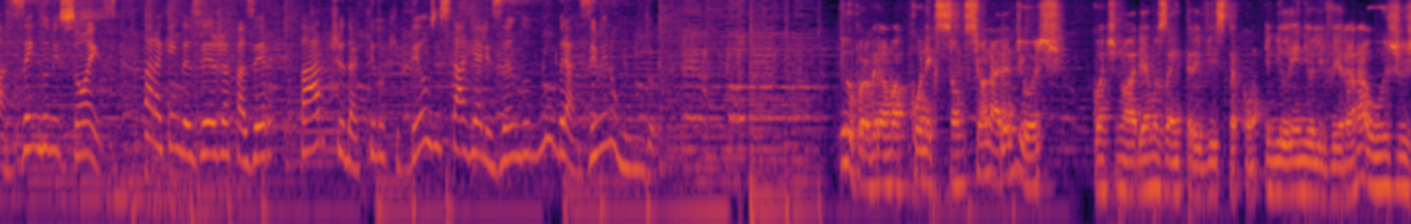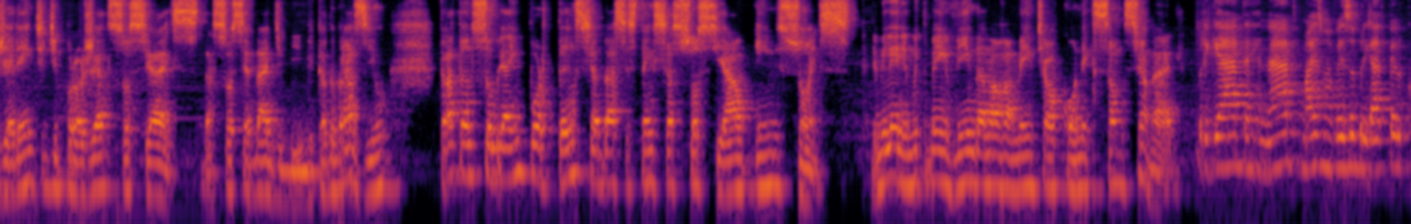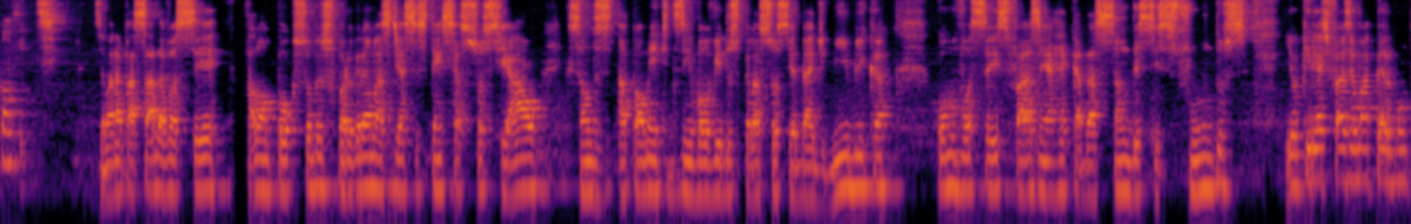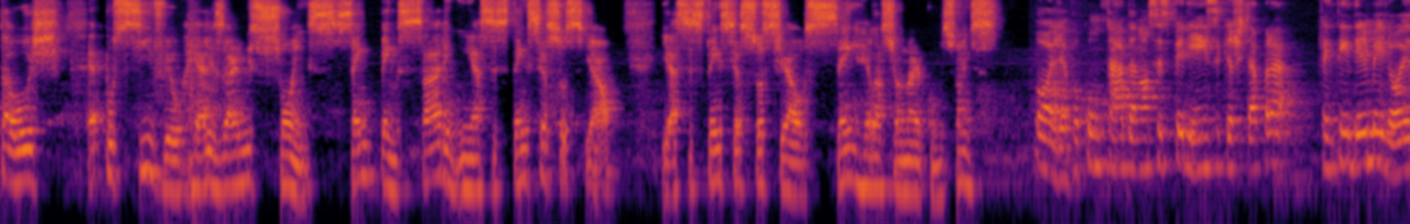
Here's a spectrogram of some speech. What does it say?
Fazendo Missões para quem deseja fazer parte daquilo que Deus está realizando no Brasil e no mundo. E no programa Conexão Missionária de hoje, continuaremos a entrevista com Emilene Oliveira Araújo, gerente de projetos sociais da Sociedade Bíblica do Brasil, tratando sobre a importância da assistência social em missões. Emilene, muito bem-vinda novamente ao Conexão Missionária. Obrigada, Renato. Mais uma vez, obrigado pelo convite. Semana passada você falou um pouco sobre os programas de assistência social que são atualmente desenvolvidos pela Sociedade Bíblica, como vocês fazem a arrecadação desses fundos. E eu queria te fazer uma pergunta hoje. É possível realizar missões sem pensar em assistência social e assistência social sem relacionar com missões? Olha, vou contar da nossa experiência que acho que dá para para entender melhor,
